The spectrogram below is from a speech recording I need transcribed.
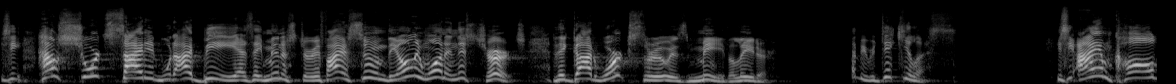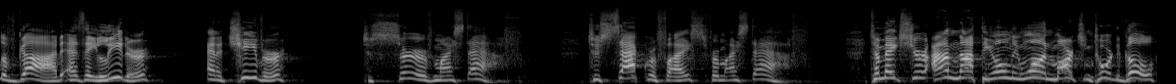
You see, how short sighted would I be as a minister if I assumed the only one in this church that God works through is me, the leader? That'd be ridiculous. You see, I am called of God as a leader, and achiever, to serve my staff, to sacrifice for my staff, to make sure I'm not the only one marching toward the goal,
